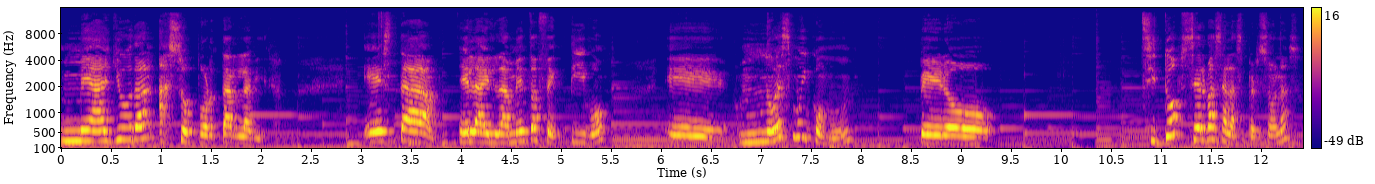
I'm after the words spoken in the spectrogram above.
me ayudan a soportar la vida. Esta, el aislamiento afectivo eh, no es muy común, pero si tú observas a las personas,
